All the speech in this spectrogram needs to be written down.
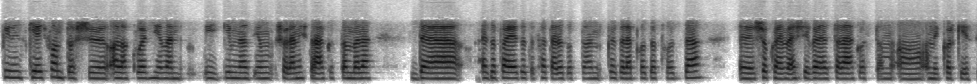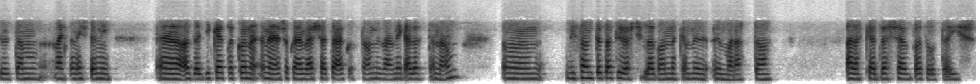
Pilinszki egy fontos alak volt, nyilván így gimnázium során is találkoztam vele, de ez a pályázat ez határozottan közelebb hozott hozzá. Sok olyan versével találkoztam, amikor készültem megzenésíteni az egyiket, akkor nagyon sok olyan verssel találkoztam, amivel még előtte nem. Viszont ez a tűzes csillagon nekem ő, ő maradt a, a legkedvesebb azóta is.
